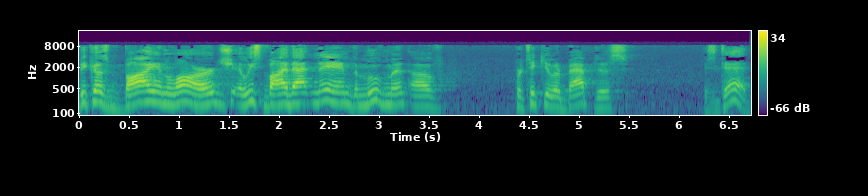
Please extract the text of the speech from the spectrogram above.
because by and large, at least by that name, the movement of particular Baptists is dead.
